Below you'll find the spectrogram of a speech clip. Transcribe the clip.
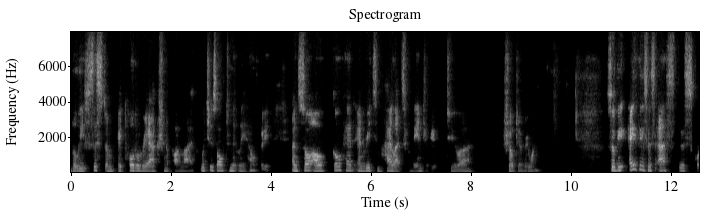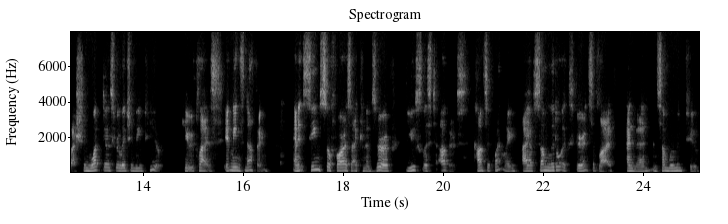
belief system, a total reaction upon life, which is ultimately healthy. And so I'll go ahead and read some highlights from the interview to uh, show to everyone. So the atheist is asked this question, what does religion mean to you? He replies, it means nothing. And it seems, so far as I can observe, useless to others. Consequently, I have some little experience of life and men and some women too.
